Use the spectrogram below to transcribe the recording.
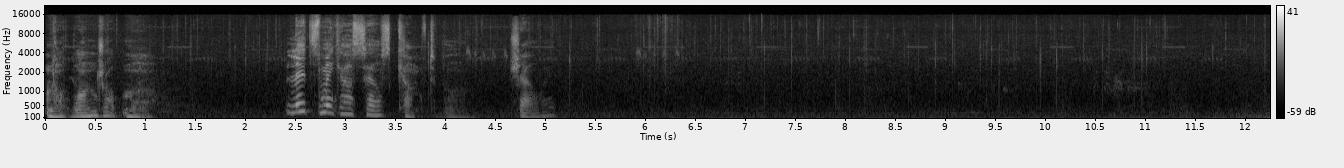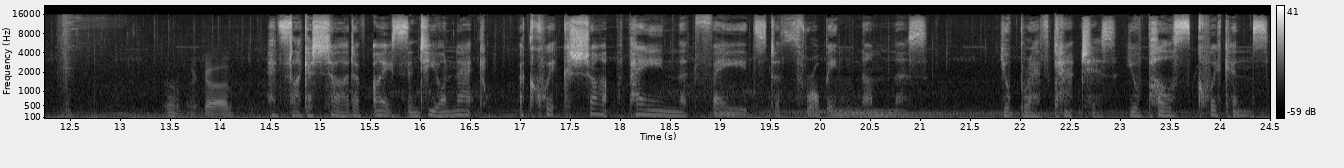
Not one drop more. Let's make ourselves comfortable, shall we? Oh my god. It's like a shard of ice into your neck. A quick, sharp pain that fades to throbbing numbness. Your breath catches, your pulse quickens.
